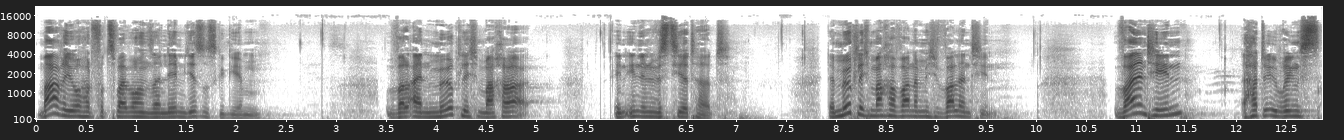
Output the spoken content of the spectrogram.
Mario hat vor zwei Wochen sein Leben Jesus gegeben, weil ein Möglichmacher in ihn investiert hat. Der Möglichmacher war nämlich Valentin. Valentin hatte übrigens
